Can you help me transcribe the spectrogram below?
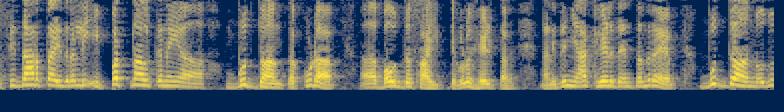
ಸಿದ್ಧಾರ್ಥ ಇದರಲ್ಲಿ ಇಪ್ಪತ್ನಾಲ್ಕನೆಯ ಬುದ್ಧ ಅಂತ ಕೂಡ ಬೌದ್ಧ ಸಾಹಿತ್ಯಗಳು ಹೇಳ್ತವೆ. ನಾನು ಇದನ್ನು ಯಾಕೆ ಹೇಳಿದೆ ಅಂತಂದ್ರೆ ಬುದ್ಧ ಅನ್ನೋದು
